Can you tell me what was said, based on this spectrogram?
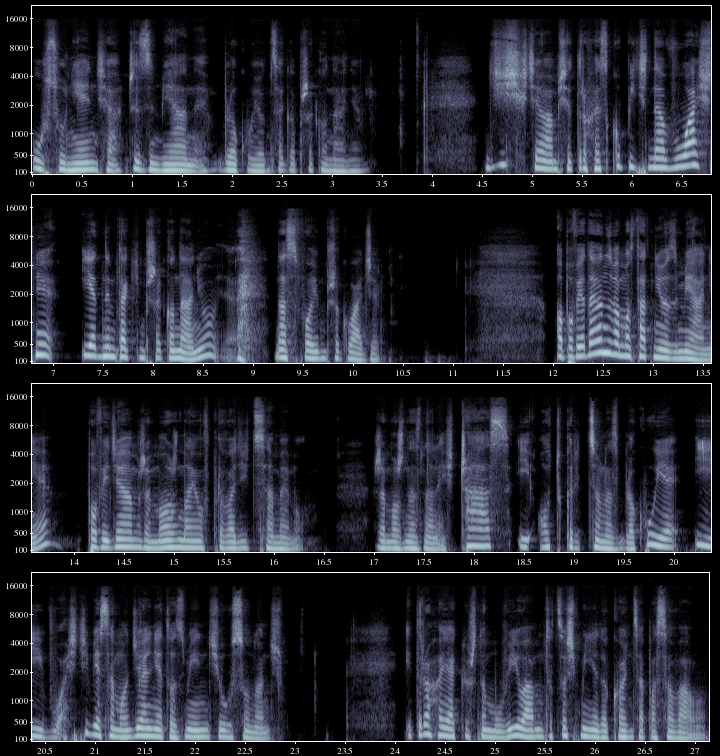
usunięcia czy zmiany blokującego przekonania. Dziś chciałam się trochę skupić na właśnie jednym takim przekonaniu, na swoim przykładzie. Opowiadając Wam ostatnio o zmianie, powiedziałam, że można ją wprowadzić samemu, że można znaleźć czas i odkryć, co nas blokuje, i właściwie samodzielnie to zmienić i usunąć. I trochę jak już to mówiłam, to coś mi nie do końca pasowało.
